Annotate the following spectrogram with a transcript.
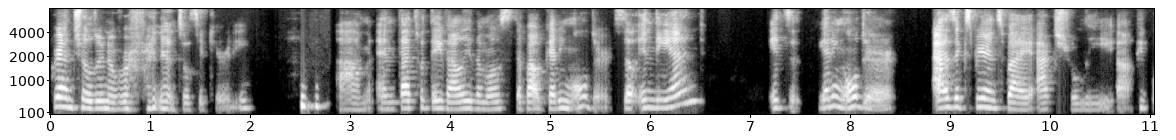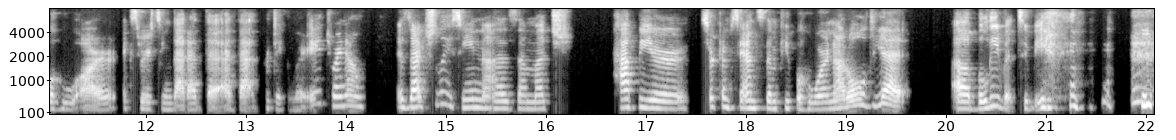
grandchildren over financial security. Um, and that's what they value the most about getting older. So in the end, it's getting older as experienced by actually uh, people who are experiencing that at the at that particular age right now is actually seen as a much happier circumstance than people who are not old yet uh, believe it to be.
